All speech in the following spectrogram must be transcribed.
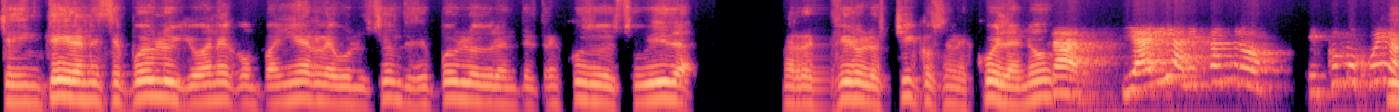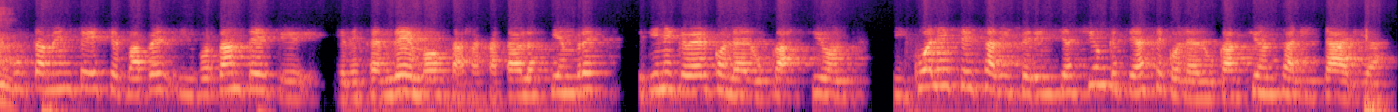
que integran ese pueblo y que van a acompañar la evolución de ese pueblo durante el transcurso de su vida. Me refiero a los chicos en la escuela, ¿no? Claro. Y ahí, Alejandro, ¿cómo juega justamente ese papel importante que, que defendemos a rajatabla siempre, que tiene que ver con la educación? ¿Y cuál es esa diferenciación que se hace con la educación sanitaria?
